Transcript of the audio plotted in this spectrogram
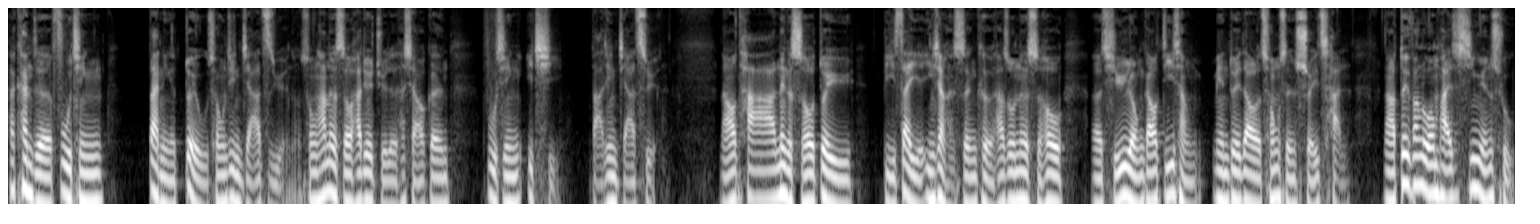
他看着父亲带领的队伍冲进甲子园了。从他那个时候，他就觉得他想要跟父亲一起打进甲子园。然后他那个时候对于比赛也印象很深刻。他说那个时候，呃，埼玉荣高第一场面对到了冲绳水产，那对方的王牌是新元楚，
